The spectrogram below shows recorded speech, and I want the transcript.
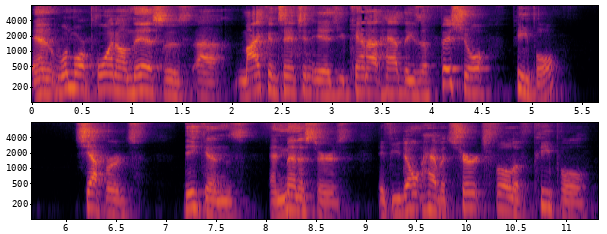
And one more point on this is uh, my contention is you cannot have these official people, shepherds, deacons, and ministers if you don't have a church full of people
